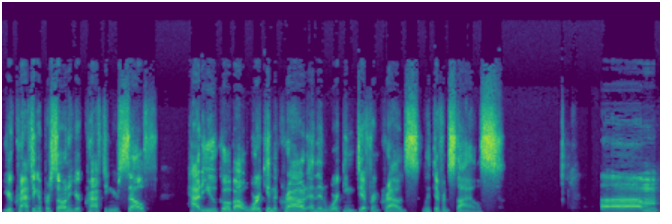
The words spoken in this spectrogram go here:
you're crafting a persona, you're crafting yourself. How do you go about working the crowd and then working different crowds with different styles? Um,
